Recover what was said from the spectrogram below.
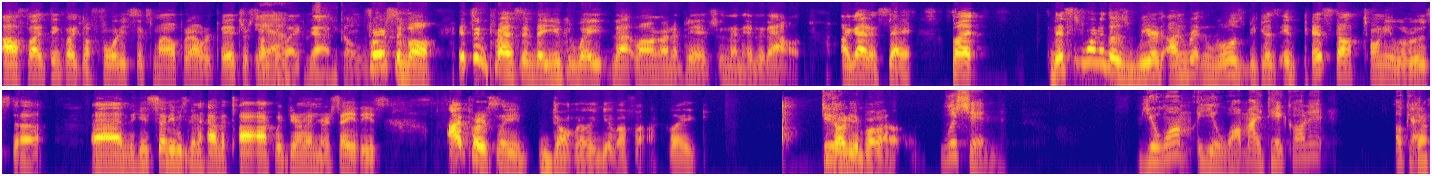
off, I think, like a 46 mile per hour pitch or something yeah, like that. like First of all, it's impressive that you could wait that long on a pitch and then hit it out. I gotta say, but this is one of those weird unwritten rules because it pissed off Tony La Russa, and he said he was going to have a talk with German Mercedes. I personally don't really give a fuck. Like, Dude, it's already a blowout. listen. You want you want my take on it? Okay. Yeah.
